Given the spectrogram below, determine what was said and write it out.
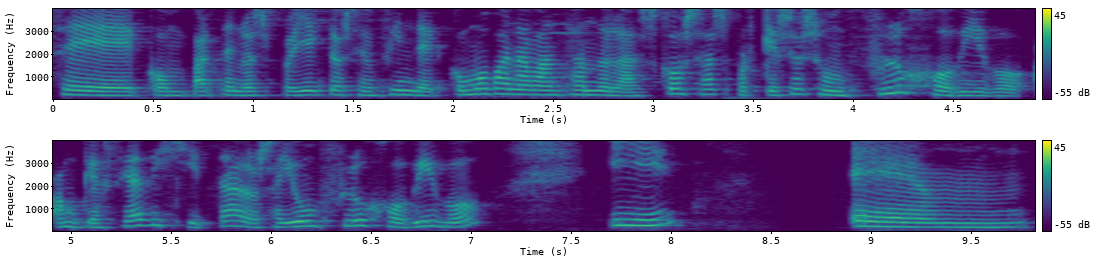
se comparten los proyectos, en fin, de cómo van avanzando las cosas, porque eso es un flujo vivo, aunque sea digital, o sea, hay un flujo vivo y em,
